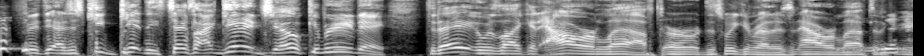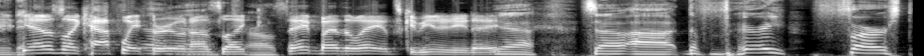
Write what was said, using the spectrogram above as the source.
50. I just keep getting these texts. Like, I get it, Joe. Community day. Today it was like an hour left, or this weekend rather, there's an hour left of the community day. Yeah, it was like halfway through, and I was like, Charles. "Hey, by the way, it's Community Day." Yeah. So uh, the very first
